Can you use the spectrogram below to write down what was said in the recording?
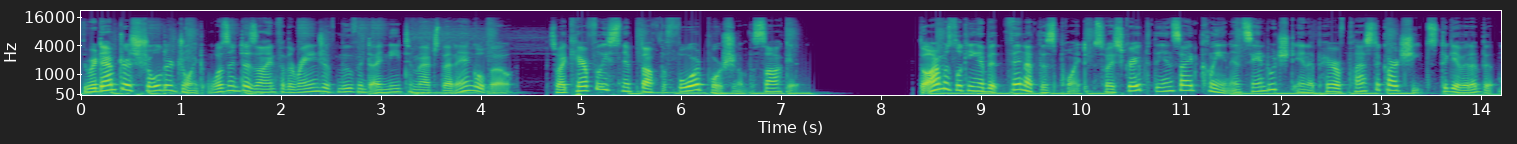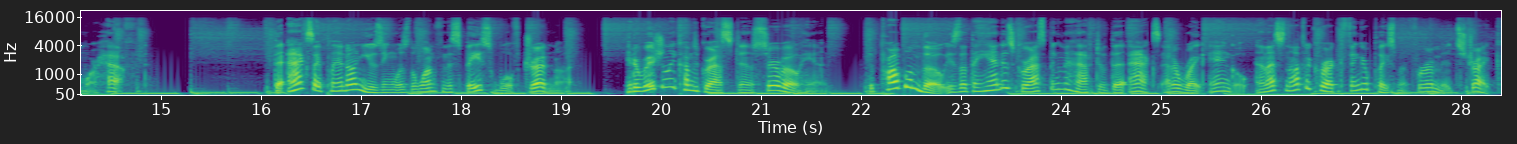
The Redemptor's shoulder joint wasn't designed for the range of movement I need to match that angle though, so I carefully snipped off the forward portion of the socket. The arm was looking a bit thin at this point, so I scraped the inside clean and sandwiched in a pair of plastic art sheets to give it a bit more heft. The axe I planned on using was the one from the Space Wolf Dreadnought. It originally comes grasped in a servo hand. The problem though is that the hand is grasping the haft of the axe at a right angle, and that's not the correct finger placement for a mid-strike.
